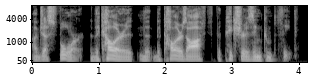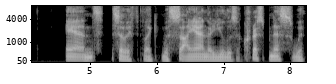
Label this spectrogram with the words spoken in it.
of just four, the color the, the color is off, the picture is incomplete. And so if like with cyan there, you lose a crispness with,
